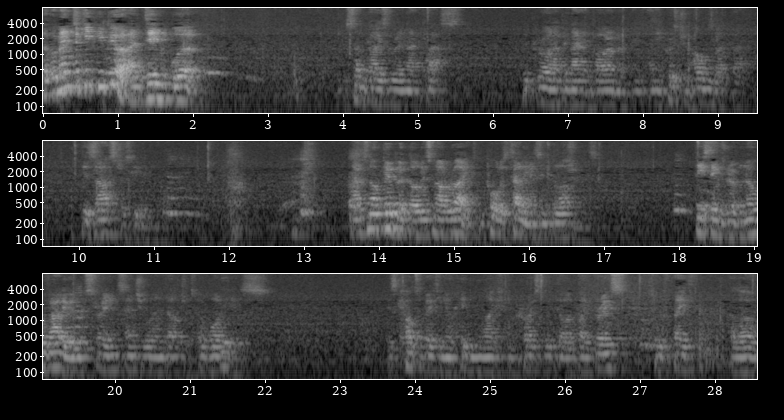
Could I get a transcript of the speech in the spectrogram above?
that were meant to keep you pure, and didn't work. Some guys who were in that class, who'd grown up in that environment, in, and in Christian homes like that, disastrously Now it's not biblical, it's not right, and Paul is telling us in Colossians. These things are of no value in restraining sensual indulgence, but what is? is cultivating your hidden life in Christ with God by grace through faith alone.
